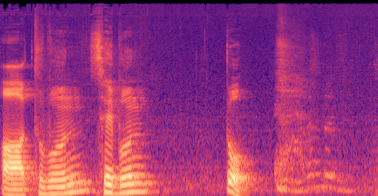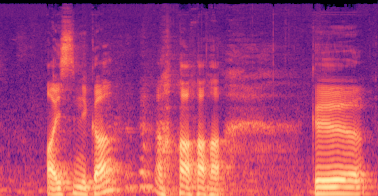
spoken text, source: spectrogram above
아, 두 분, 세 분, 또. 아, 있습니까? 그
